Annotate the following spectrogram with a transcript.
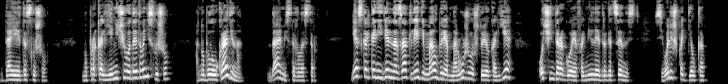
Да, я это слышал. Но про колье ничего до этого не слышал. Оно было украдено да, мистер Лестер. Несколько недель назад леди Мелбери обнаружила, что ее колье — очень дорогая фамильная драгоценность, всего лишь подделка.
